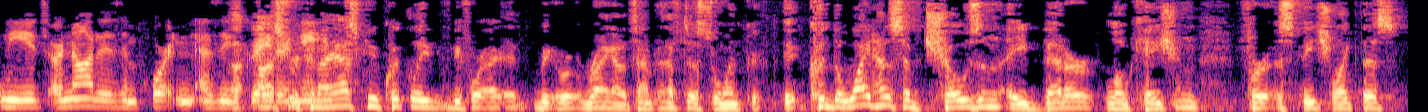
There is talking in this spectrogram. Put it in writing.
needs are not as important as these greater Asra, needs. can I ask you quickly before I, we're running out of time? After just one, could the White House have chosen a better location for a speech like this?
